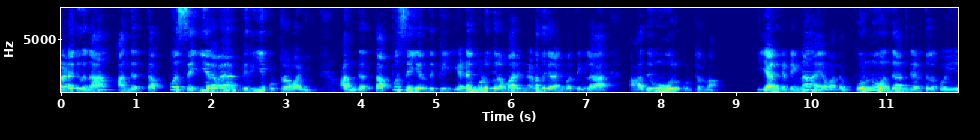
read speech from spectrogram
நடக்குதுன்னா அந்த தப்பு செய்யறவன் பெரிய குற்றவாளி. அந்த தப்பு செய்யறதுக்கு இடம் கொடுக்குற மாதிரி நடந்துக்கிறாங்க பார்த்தீங்களா அதுவும் ஒரு குற்றம் தான் ஏன்னு கேட்டிங்கன்னா அந்த பொண்ணு வந்து அந்த இடத்துல போய்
